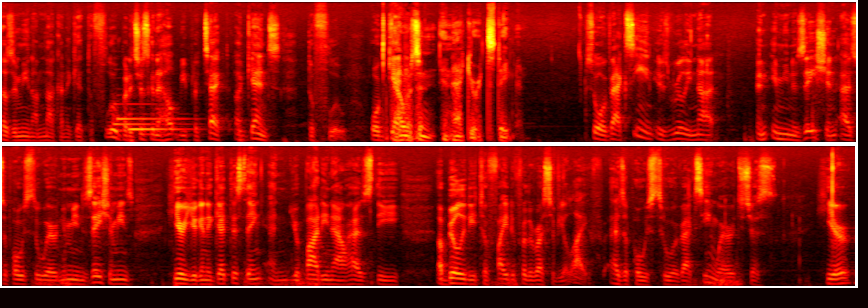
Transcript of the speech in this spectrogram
Doesn't mean I'm not going to get the flu, but it's just going to help me protect against the flu or get That was an inaccurate statement. So a vaccine is really not an immunization as opposed to where an immunization means here you're going to get this thing and your body now has the ability to fight it for the rest of your life as opposed to a vaccine where it's just here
